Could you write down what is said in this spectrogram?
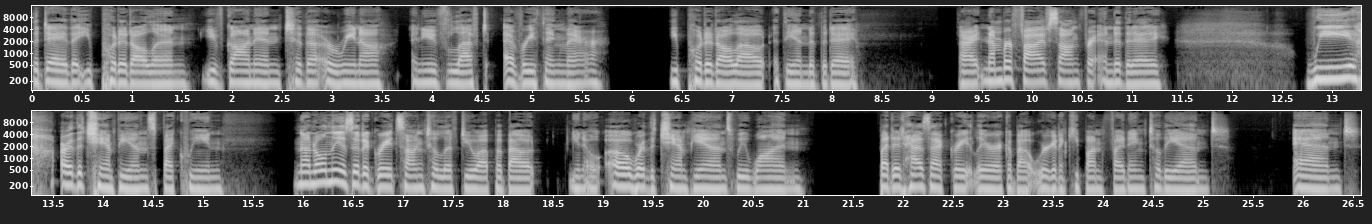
the day that you put it all in? You've gone into the arena and you've left everything there. You put it all out at the end of the day. All right, number five song for end of the day. We Are the Champions by Queen. Not only is it a great song to lift you up about, you know, oh, we're the champions, we won, but it has that great lyric about we're going to keep on fighting till the end. And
